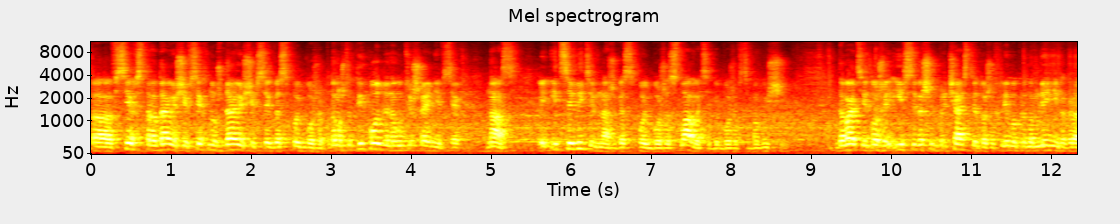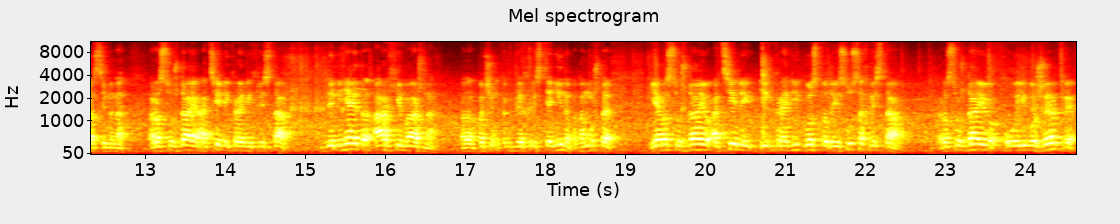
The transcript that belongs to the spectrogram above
э, всех страдающих, всех нуждающихся, Господь Боже, потому что Ты подлинно утешение всех нас и целитель наш, Господь Боже, слава Тебе, Боже Всемогущий. Давайте тоже и совершим причастие, тоже хлебопреломление, как раз именно рассуждая о теле крови Христа. Для меня это архиважно, почему, как для христианина, потому что я рассуждаю о теле и крови Господа Иисуса Христа, рассуждаю о Его жертве.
